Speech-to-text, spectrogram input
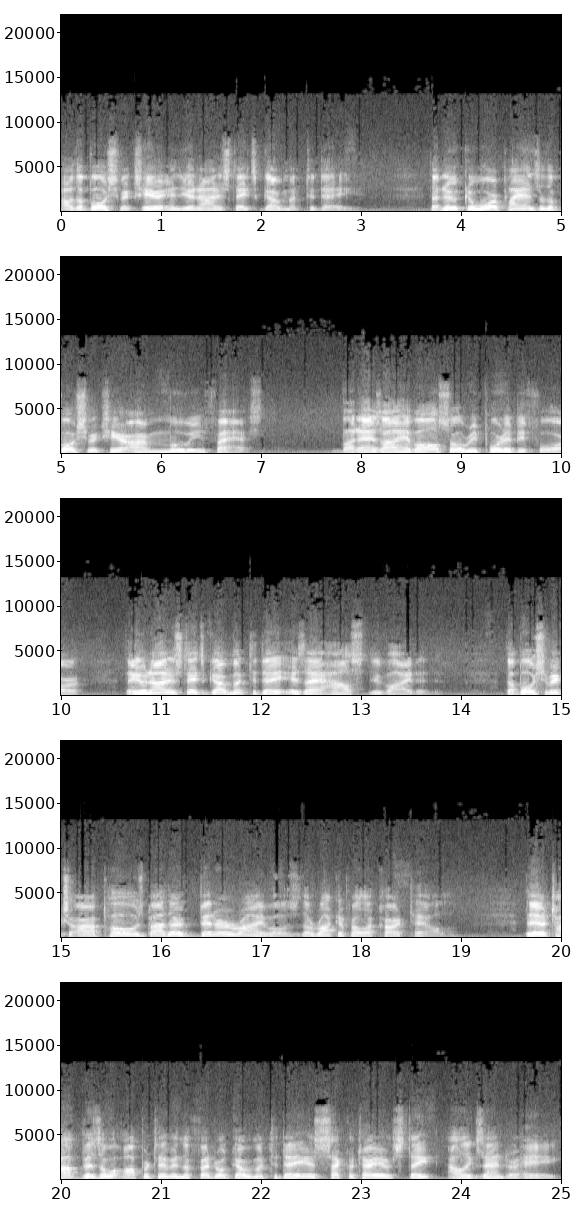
of the Bolsheviks here in the United States Government today. The nuclear war plans of the Bolsheviks here are moving fast, but as I have also reported before, the United States Government today is a house divided. The Bolsheviks are opposed by their bitter rivals, the Rockefeller Cartel. Their top visible operative in the Federal Government today is Secretary of State Alexander Haig.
